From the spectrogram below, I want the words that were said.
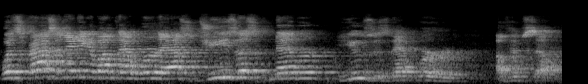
What's fascinating about that word ask, Jesus never uses that word of himself.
